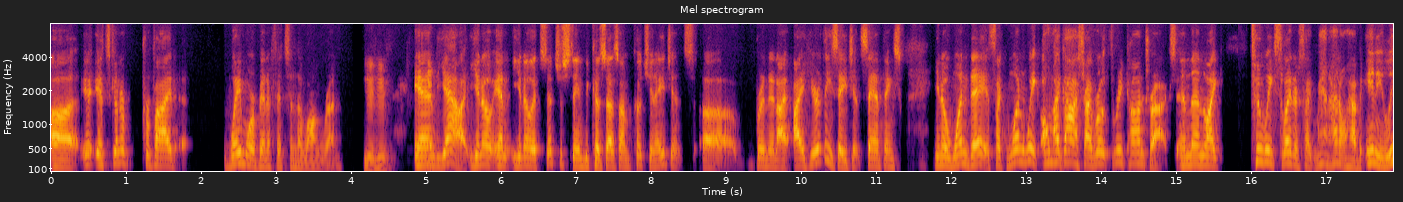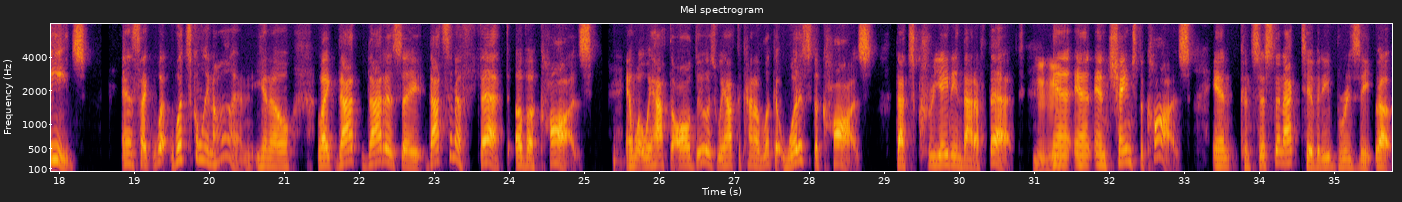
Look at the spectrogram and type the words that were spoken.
uh it, it's going to provide way more benefits in the long run. Mm-hmm. And yeah. yeah. you know, and you know, it's interesting because as I'm coaching agents, uh, Brendan, I, I hear these agents saying things, you know, one day it's like one week, oh my gosh, I wrote three contracts. And then like two weeks later, it's like, man, I don't have any leads and it's like what what's going on you know like that that is a that's an effect of a cause and what we have to all do is we have to kind of look at what is the cause that's creating that effect mm-hmm. and, and and change the cause and consistent activity breeds, uh,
